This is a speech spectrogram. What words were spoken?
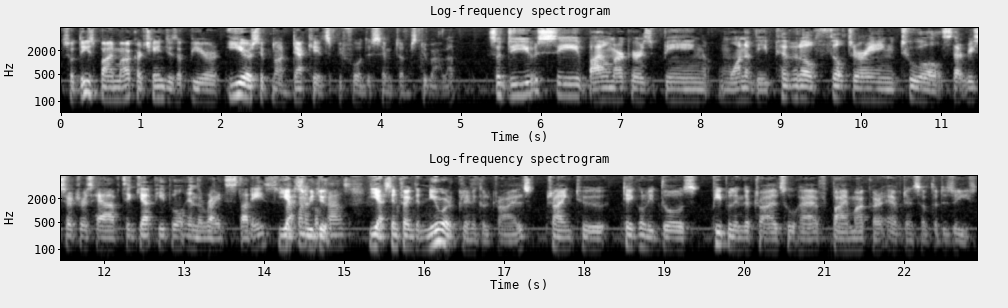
So these biomarker changes appear years, if not decades, before the symptoms develop. So, do you see biomarkers being one of the pivotal filtering tools that researchers have to get people in the right studies Yes, we do. trials? Yes, in fact, the newer clinical trials trying to take only those people in the trials who have biomarker evidence of the disease.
